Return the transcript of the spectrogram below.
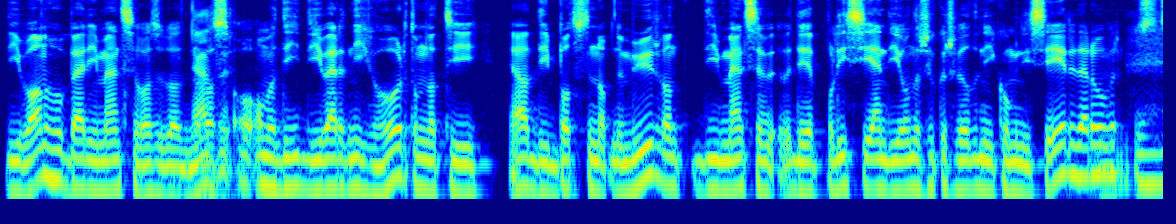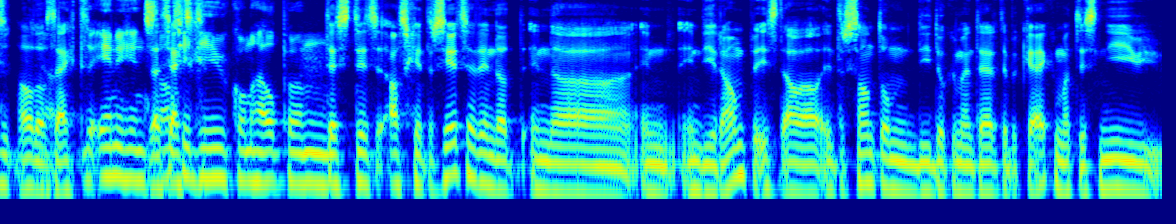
die wanhoop bij die mensen, was, dat, Ja, was, omdat die, die werden niet gehoord, omdat die, ja, die botsten op de muur, want die mensen, de politie en die onderzoekers wilden niet communiceren daarover. Dus de, Oh, dat is echt- de enige instantie echt- die u kon helpen. Het is, het is- als je geïnteresseerd bent in, dat, in, dat, in, in die ramp, is dat wel interessant om die documentaire te bekijken, maar het is niet,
